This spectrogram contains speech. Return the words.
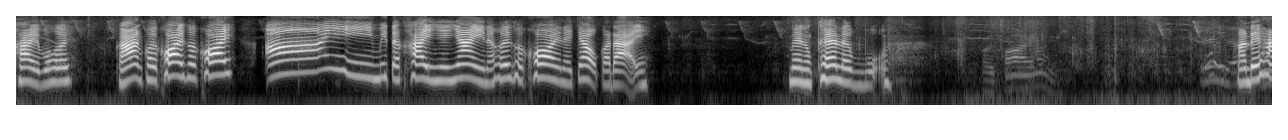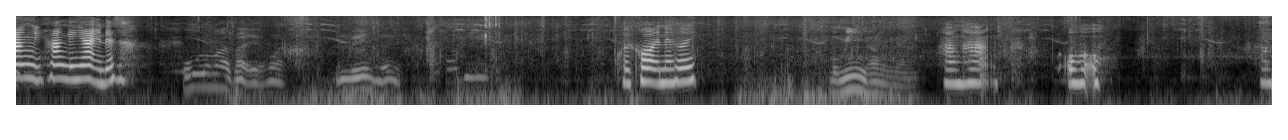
ไข่บ่เฮ้ยการค่อยๆค่อยๆอ้ายมีแต่ไข่ใหญ่ๆนะเฮ้ยค่อยๆนะเจ้าก็ได้แม่นองแท้เลยบ่ใส่ปลายมั่งอันได้หั่งหั่งใหญ่ๆเด้อ ปูลงมาใส่มาเป็นเวนเลยค่อยๆนะเฮ้ยบ่มีทางไงห่างๆโอ้โหห่าง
